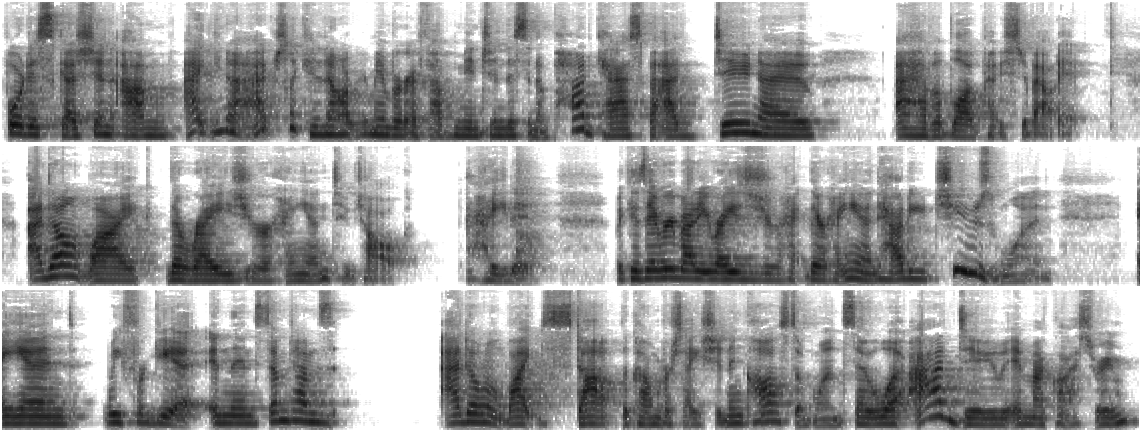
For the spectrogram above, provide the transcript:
for discussion. Um, I, you know, I actually cannot remember if I've mentioned this in a podcast, but I do know I have a blog post about it. I don't like the raise your hand to talk. I hate it because everybody raises your their hand. How do you choose one? And we forget. And then sometimes I don't like to stop the conversation and call someone. So what I do in my classroom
